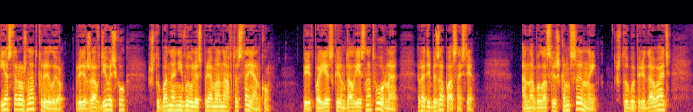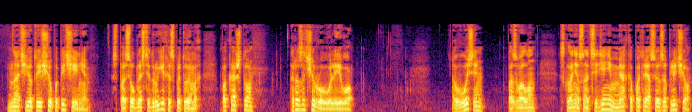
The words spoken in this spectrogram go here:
и осторожно открыл ее, придержав девочку, чтобы она не вывалилась прямо на автостоянку. Перед поездкой он дал ей снотворное ради безопасности. Она была слишком ценной, чтобы передавать на чье-то еще попечение. Способности других испытуемых пока что разочаровывали его. «Восемь», — позвал он, склонился над сиденьем, мягко потряс ее за плечо.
